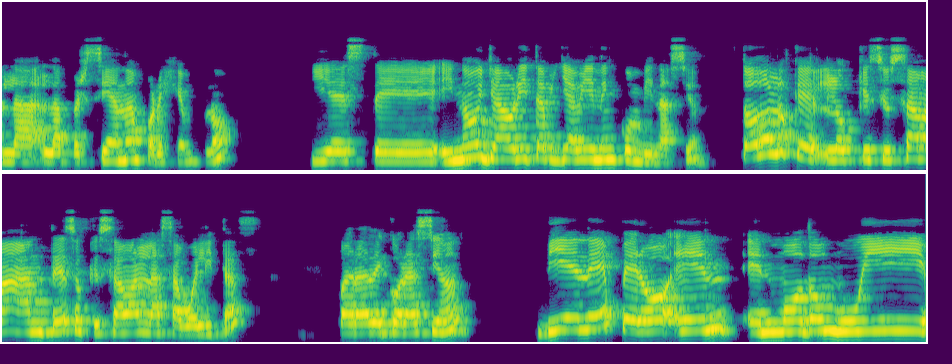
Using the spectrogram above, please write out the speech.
la, persiana, por ejemplo, y este, y no, ya ahorita ya viene en combinación. Todo lo que, lo que se usaba antes o que usaban las abuelitas para decoración, viene, pero en, en modo muy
